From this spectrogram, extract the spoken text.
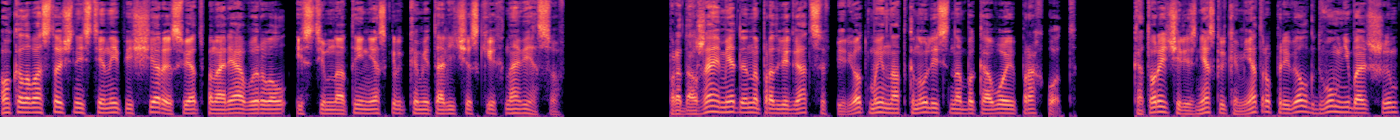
Около восточной стены пещеры свет фонаря вырвал из темноты несколько металлических навесов, Продолжая медленно продвигаться вперед, мы наткнулись на боковой проход, который через несколько метров привел к двум небольшим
